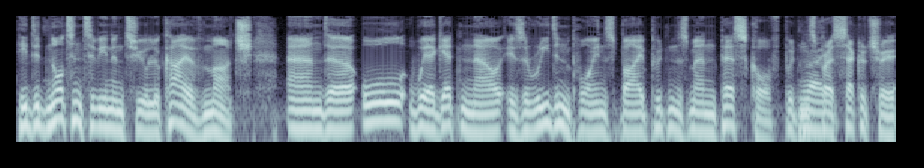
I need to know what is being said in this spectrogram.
He did not intervene into Lukayev much. And uh, all we're getting now is a reading points by Putin's man Peskov, Putin's Right. press secretary.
